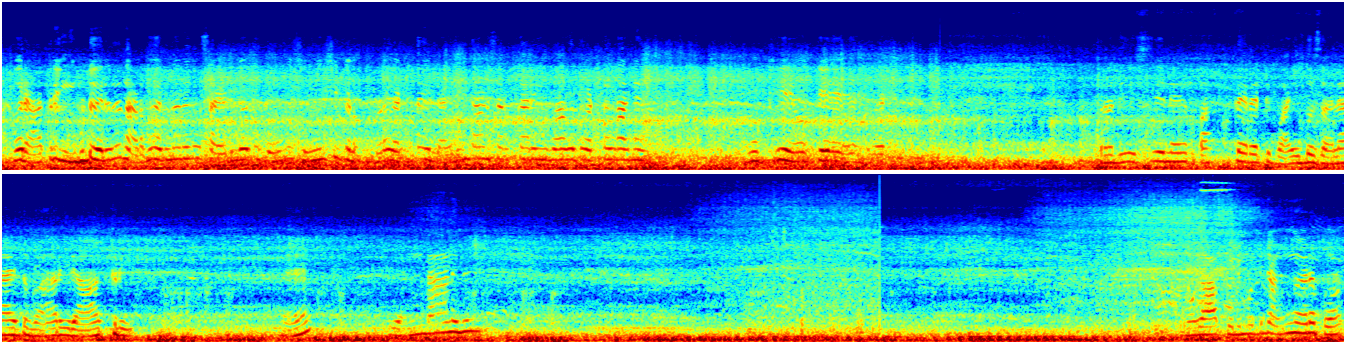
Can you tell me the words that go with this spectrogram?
അപ്പോൾ രാത്രി ഇങ്ങോട്ട് വരുന്നത് നടന്നു വരുന്നതൊക്കെ സൈഡിലോട്ട് പോകുമ്പോൾ സൂക്ഷിക്കണം. ഇവിടെ വെട്ടമില്ല. എന്താണ് സർക്കാർ ഈ ഭാഗത്ത് വെട്ടം കളഞ്ഞത്? ഓക്കെ ഓക്കെ പ്രതീക്ഷിച്ചതിന് പത്തിരട്ടി വൈബ് സ്ഥലമായിട്ട് മാറി രാത്രി. ഏ? എന്താണിത് നമുക്ക് ആ വരെ പോവാം.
